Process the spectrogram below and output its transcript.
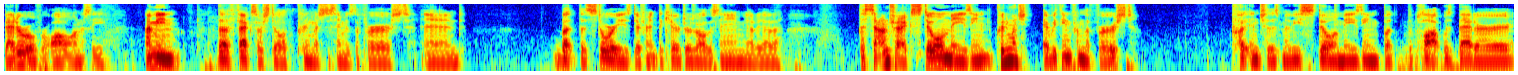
better overall, honestly. I mean, the effects are still pretty much the same as the first, and, but the story is different, the characters are all the same, yada yada. The soundtrack's still amazing, pretty much everything from the first, put into this movie still amazing, but the plot was better.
